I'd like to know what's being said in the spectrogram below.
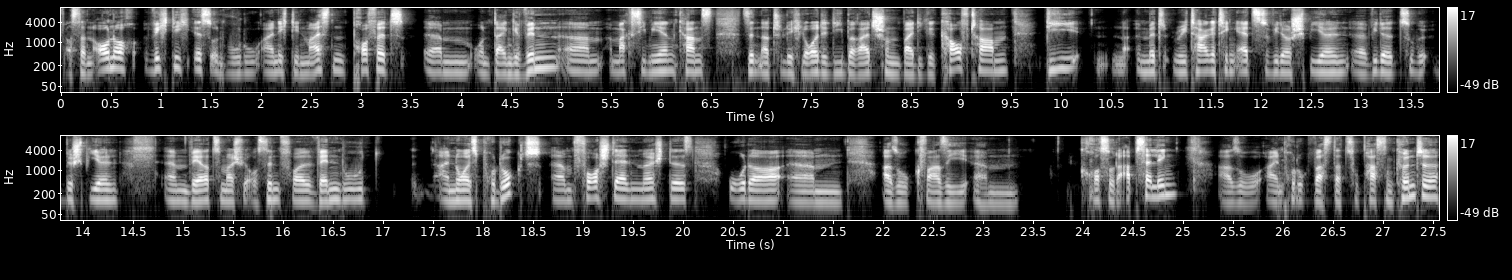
was dann auch noch wichtig ist und wo du eigentlich den meisten Profit ähm, und dein Gewinn ähm, maximieren kannst, sind natürlich Leute, die bereits schon bei dir gekauft haben, die mit Retargeting-Ads zu wieder spielen, äh, wieder zu bespielen, ähm, wäre zum Beispiel auch sinnvoll, wenn du ein neues Produkt ähm, vorstellen möchtest oder ähm, also quasi ähm, Cross- oder Upselling, also ein Produkt, was dazu passen könnte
